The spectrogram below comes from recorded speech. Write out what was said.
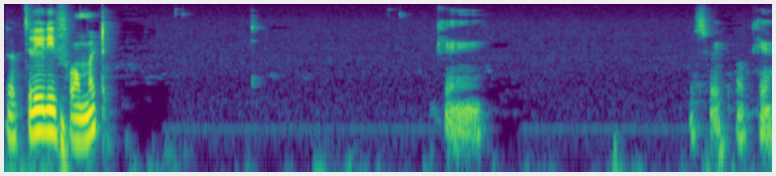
the 3d format. Okay. This way. Okay.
